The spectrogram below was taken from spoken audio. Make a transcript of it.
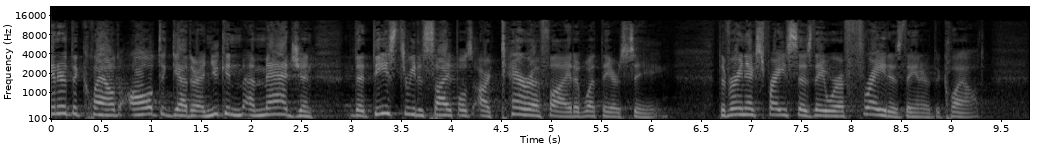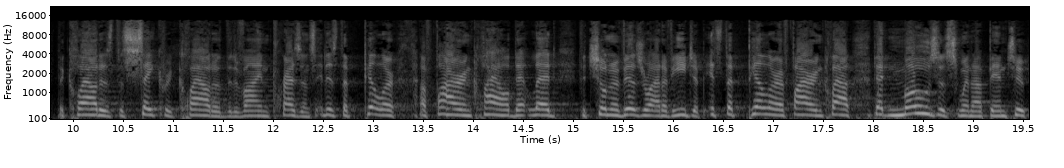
entered the cloud all together. And you can imagine that these three disciples are terrified of what they are seeing. The very next phrase says they were afraid as they entered the cloud. The cloud is the sacred cloud of the divine presence. It is the pillar of fire and cloud that led the children of Israel out of Egypt. It's the pillar of fire and cloud that Moses went up into,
